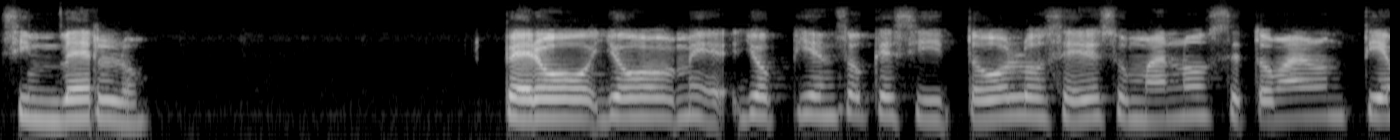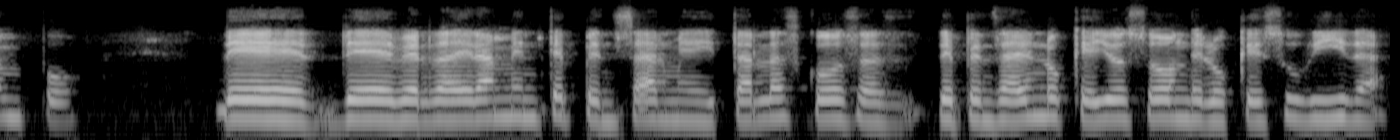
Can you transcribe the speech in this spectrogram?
sin verlo. Pero yo, me, yo pienso que si todos los seres humanos se toman un tiempo de, de verdaderamente pensar, meditar las cosas, de pensar en lo que ellos son, de lo que es su vida,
